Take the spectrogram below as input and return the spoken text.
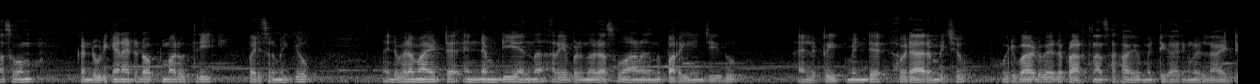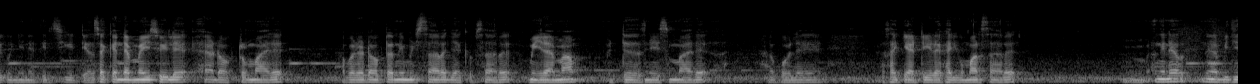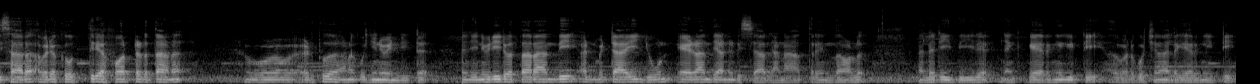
അസുഖം കണ്ടുപിടിക്കാനായിട്ട് ഡോക്ടർമാർ ഒത്തിരി പരിശ്രമിക്കുകയും അതിന്റെ ഫലമായിട്ട് എൻ എം ഡി എന്ന് അറിയപ്പെടുന്ന ഒരു അസുഖമാണ് എന്ന് പറയുകയും ചെയ്തു. അതിന്റെ ട്രീറ്റ്മെന്റ് അവരാരംഭിച്ചു. ഒരുപാട് പേരുടെ പ്രാർത്ഥനാ സഹായവും മറ്റു കാര്യങ്ങളും എല്ലാം ആയിട്ട് കുഞ്ഞിനെ തിരിച്ചു കിട്ടിയ സെക്കൻഡ് എം ഐ സിയിലെ ഡോക്ടർമാർ അതുപോലെ doctor Nimish sir Jacob sir Meera മറ്റ് നേഴ്സുമാർ അതുപോലെ സൈക്യാട്രിയുടെ ഹരികുമാർ സാറ് അങ്ങനെ ബിജി സാറ് അവരൊക്കെ ഒത്തിരി എഫേർട്ട് എടുത്താണ് എടുത്തതാണ് കുഞ്ഞിന് വേണ്ടിയിട്ട്. ജനുവരി ഇരുപത്താറാം തീയതി അഡ്മിറ്റായി ജൂൺ ഏഴാം തീയതിയാണ് ഡിസ്ചാർജ് ആണ് അത്രയും നാൾ നല്ല രീതിയിൽ ഞങ്ങൾക്ക് കെയറിങ് കിട്ടി. അതുപോലെ കൊച്ചിന് നല്ല കെയറിങ് കിട്ടി.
